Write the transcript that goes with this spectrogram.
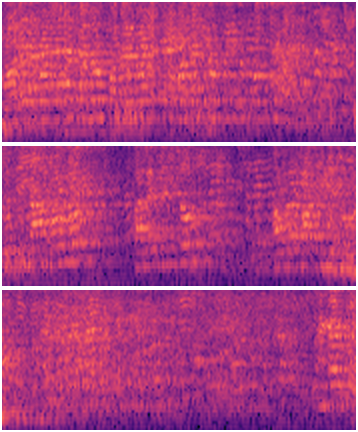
পরের বছর যেন পরের বারে তোমাদেরকেও কিন্তু বলতে হবে যদি না বলো তাহলে কিন্তু আমরা বাদ দিয়ে দেবো ঠিক আছে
